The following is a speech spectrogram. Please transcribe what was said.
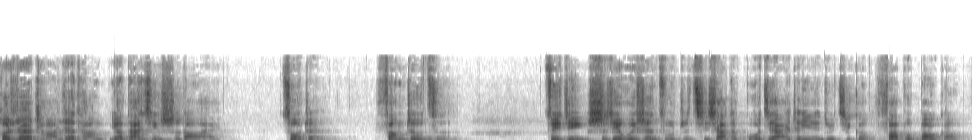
喝热茶热汤要担心食道癌。作者：方舟子。最近，世界卫生组织旗下的国际癌症研究机构发布报告，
